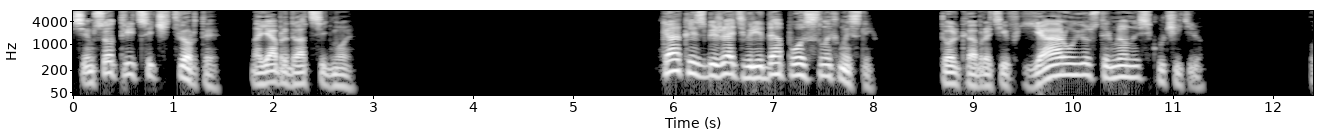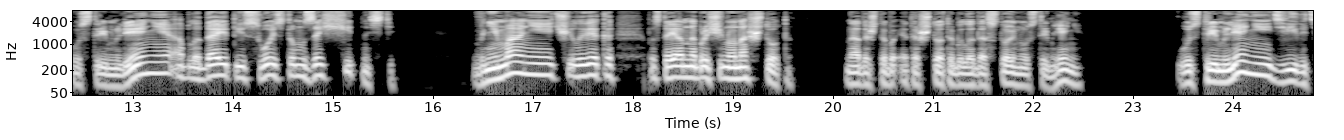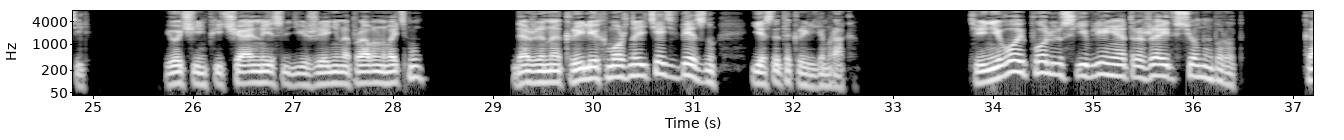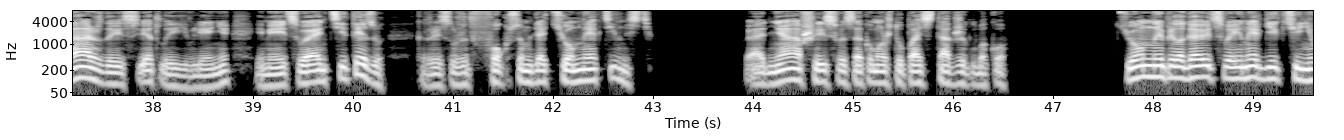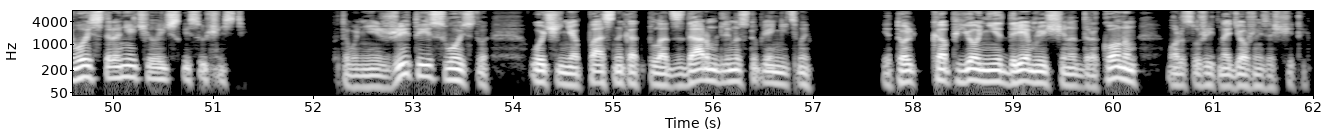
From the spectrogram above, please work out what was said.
734. Ноябрь 27. Как избежать вреда посланных мыслей? Только обратив ярую устремленность к учителю. Устремление обладает и свойством защитности. Внимание человека постоянно обращено на что-то. Надо, чтобы это что-то было достойно устремления. Устремление — двигатель. И очень печально, если движение направлено во тьму. Даже на крыльях можно лететь в бездну, если это крылья мрака. Теневой полюс явления отражает все наоборот. Каждое светлое явление имеет свою антитезу, которая служит фокусом для темной активности. Поднявшись высоко, может упасть так же глубоко. Темные прилагают свои энергии к теневой стороне человеческой сущности. Потому неизжитые свойства очень опасны, как плацдарм для наступления тьмы и только копье, не дремлющее над драконом, может служить надежной защитой.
